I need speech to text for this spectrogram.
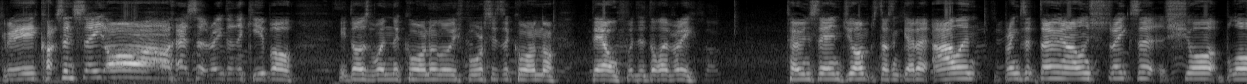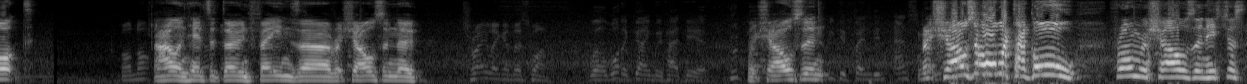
Gray cuts inside. Oh, hits it right at the keeper. He does win the corner though, he forces the corner. Delph with the delivery. Townsend jumps, doesn't get it. Allen brings it down, Allen strikes it, shot, blocked. Allen heads it down, finds uh, Richarlison now. Richarlison. Richarlison, oh what a goal from Richarlison. He's just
